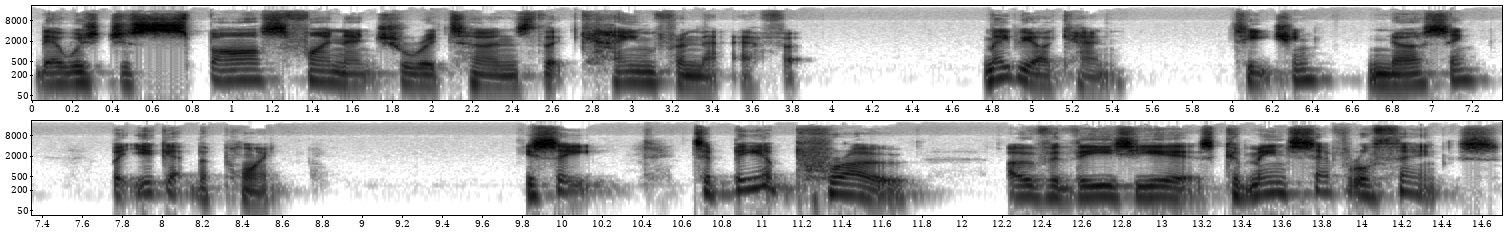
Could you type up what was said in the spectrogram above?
there was just sparse financial returns that came from that effort. Maybe I can. Teaching, nursing, but you get the point. You see, to be a pro over these years could mean several things.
